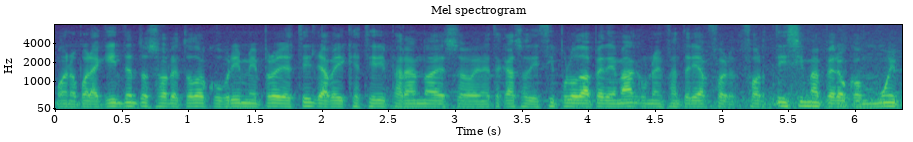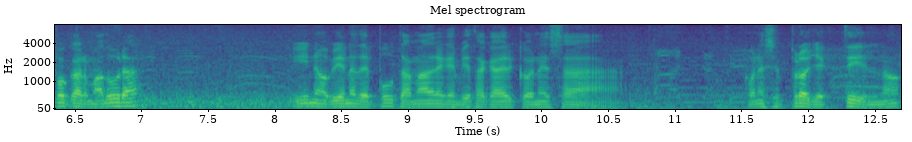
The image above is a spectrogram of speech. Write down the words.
Bueno, por aquí intento sobre todo cubrir mi proyectil. Ya veis que estoy disparando a eso, en este caso, discípulo de AP de Mac, una infantería fortísima, pero con muy poca armadura. Y nos viene de puta madre que empieza a caer con esa. con ese proyectil, ¿no?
